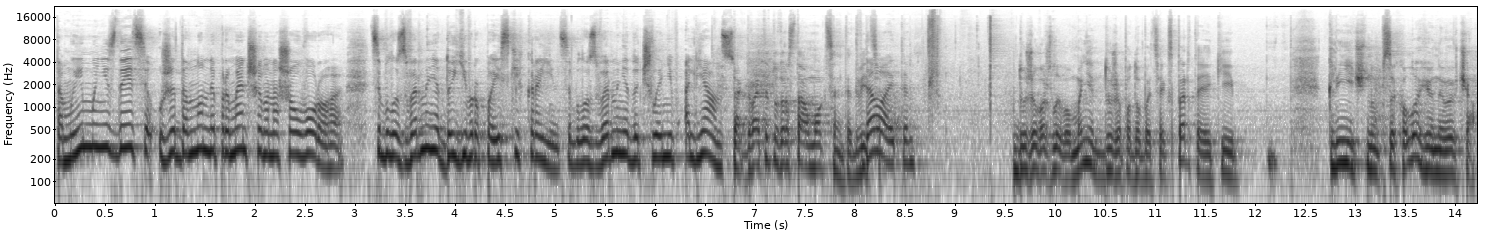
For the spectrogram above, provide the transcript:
Та ми, мені здається, уже давно не применшуємо нашого ворога. Це було звернення до європейських країн, це було звернення до членів альянсу. Так, давайте тут розставимо акценти. Дивіться, Давайте. Дуже важливо. Мені дуже подобаються експерти, які клінічну психологію не вивчали.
